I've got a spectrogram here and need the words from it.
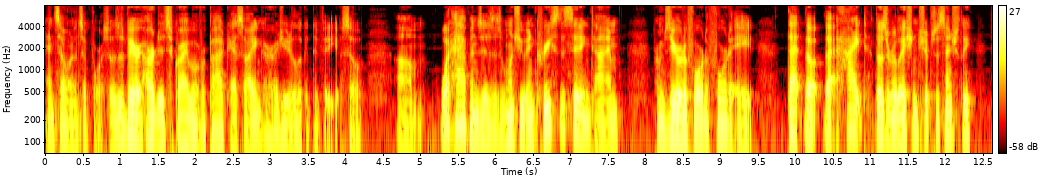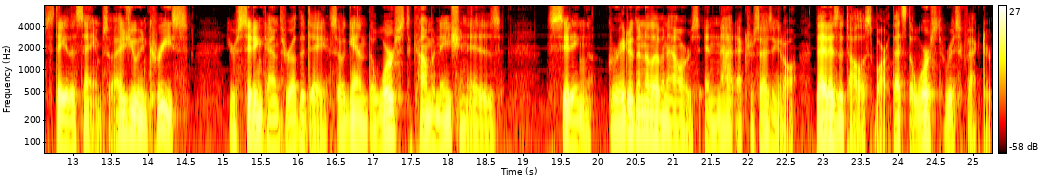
and so on and so forth. So it's very hard to describe over podcast. So I encourage you to look at the video. So um, what happens is, is once you increase the sitting time from zero to four to four to eight, that the, that height, those relationships essentially stay the same. So as you increase your sitting time throughout the day, so again, the worst combination is sitting greater than 11 hours and not exercising at all. That is the tallest bar. That's the worst risk factor.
